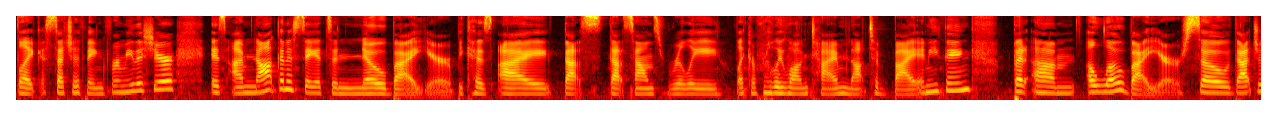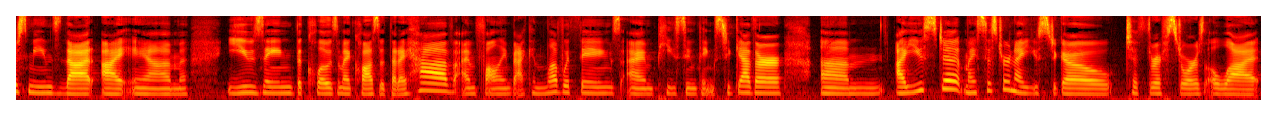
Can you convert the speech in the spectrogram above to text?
like such a thing for me this year is I'm not going to say it's a no buy year because I that's that sounds really like a really long time not to buy anything, but um, a low buy year. So that just means that I am using the clothes in my closet that I have. I'm falling back in love with things. I'm piecing things together. Um, I used to, my sister and I used to go to thrift stores a lot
